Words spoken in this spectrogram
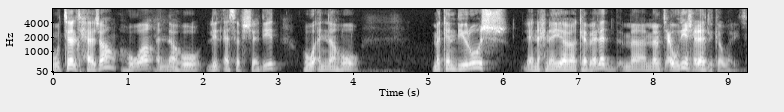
وثالث حاجة هو أنه للأسف الشديد هو أنه ما كنديروش لأن حنايا كبلد ما, ما متعودينش على هذه الكوارث.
